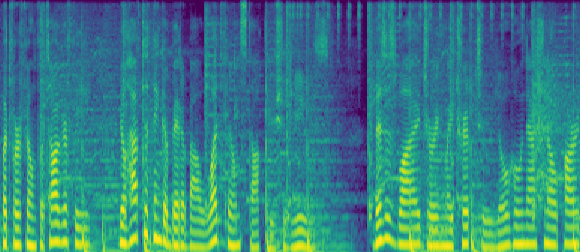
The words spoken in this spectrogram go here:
but for film photography, you'll have to think a bit about what film stock you should use. This is why during my trip to Yoho National Park,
